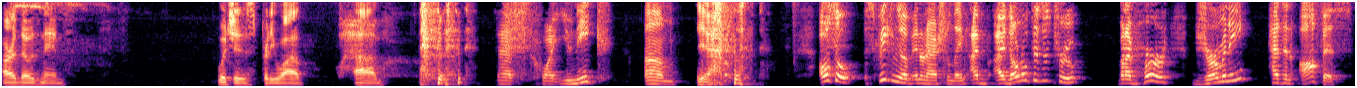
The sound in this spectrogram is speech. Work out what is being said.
are those names, which is pretty wild. Um, That's quite unique. Um yeah, Also, speaking of international name, I I don't know if this is true, but I've heard Germany has an office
